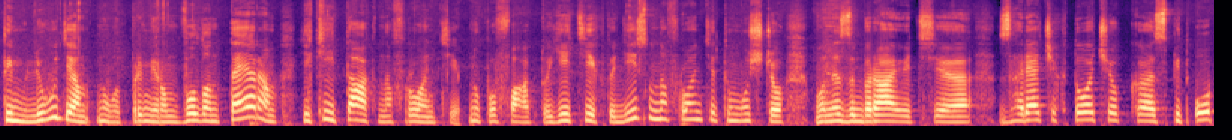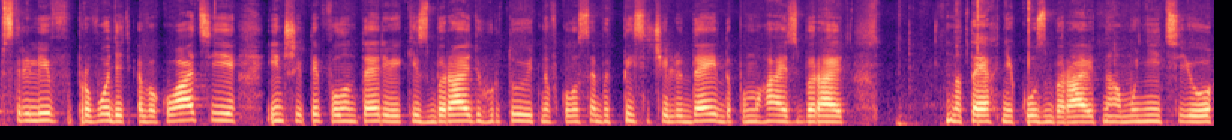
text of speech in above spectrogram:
тим людям, ну от приміром, волонтерам, які і так на фронті, ну по факту є ті, хто дійсно на фронті, тому що вони забирають е, з гарячих точок, з під обстрілів, проводять евакуації. Інший тип волонтерів, які збирають, гуртують навколо себе тисячі людей, допомагають, збирають. На техніку збирають на амуніцію,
